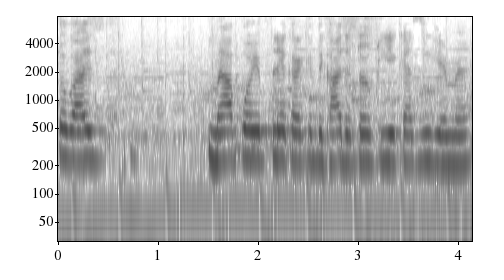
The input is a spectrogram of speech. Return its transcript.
सो गाइज़ मैं आपको ये प्ले करके दिखा देता हूँ कि ये कैसी गेम है।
